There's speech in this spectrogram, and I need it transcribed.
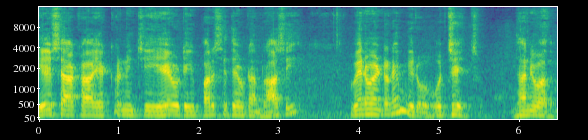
ఏ శాఖ ఎక్కడి నుంచి ఏమిటి పరిస్థితి ఏమిటని రాసి వెను వెంటనే మీరు వచ్చేయచ్చు. ధన్యవాదం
